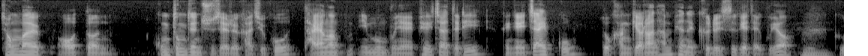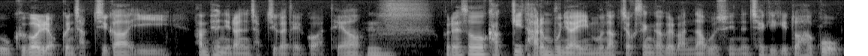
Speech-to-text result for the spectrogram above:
정말 어떤 공통된 주제를 가지고 다양한 인문 분야의 필자들이 굉장히 짧고 또 간결한 한 편의 글을 쓰게 되고요. 음. 그리고 그걸 엮은 잡지가 이 한 편이라는 잡지가 될 것 같아요. 음. 그래서 각기 다른 분야의 인문학적 생각을 만나볼 수 있는 책이기도 하고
